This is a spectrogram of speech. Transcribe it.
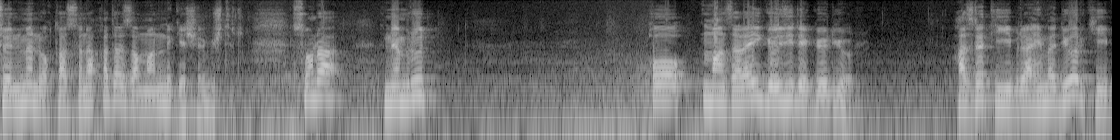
sönme noktasına kadar zamanını geçirmiştir. Sonra Nemrut o manzarayı gözüyle görüyor. Hazreti İbrahim'e diyor ki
